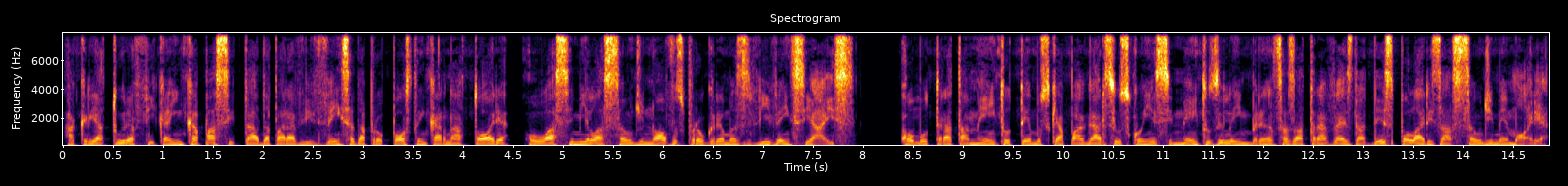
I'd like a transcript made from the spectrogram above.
a criatura fica incapacitada para a vivência da proposta encarnatória ou assimilação de novos programas vivenciais. Como tratamento, temos que apagar seus conhecimentos e lembranças através da despolarização de memória,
